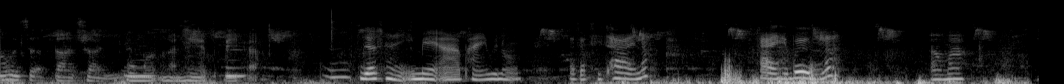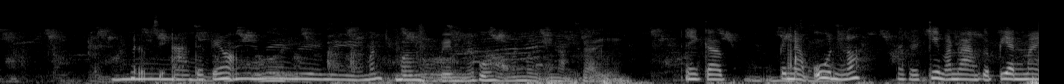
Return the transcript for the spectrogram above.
น้อยสะตาใสผู้มื้อหันเฮ็ดปีกอะเดี๋ยวใช้อีเมลอาภัยพี่น้องแล้วก็สิถ่ายนะถ่ายให้เบิ่งนะเอามา เดี๋ยวสิอาบเดี๋ยวพี่น้องนี่นี่นี่มันมึงเป็นแล้วพวกเขามันมึงไอ้น้ำใสอันนี้ก็เป็นน้ำอุ่นเนาะแล้วก็กิมอันวางก็เปลี่ยนใหม่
